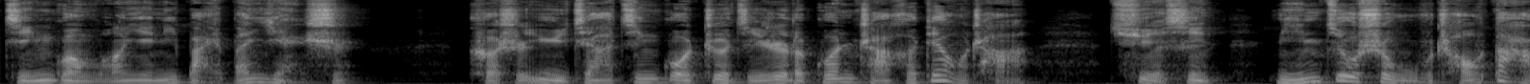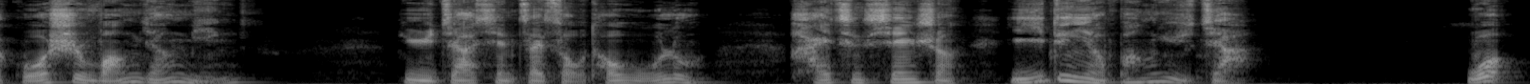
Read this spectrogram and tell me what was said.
尽管王爷你百般掩饰，可是玉家经过这几日的观察和调查，确信您就是五朝大国士王阳明。玉家现在走投无路，还请先生一定要帮玉家。”我，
